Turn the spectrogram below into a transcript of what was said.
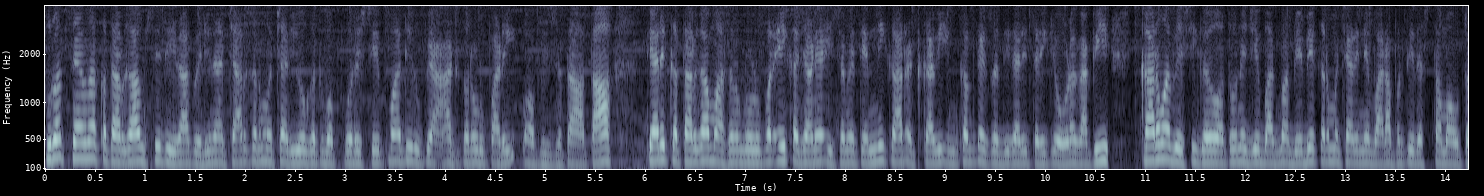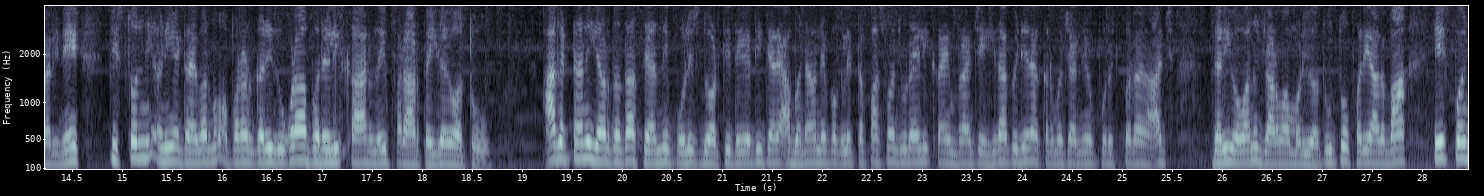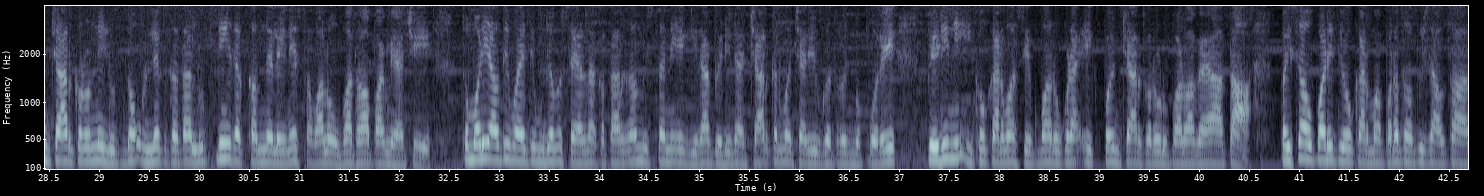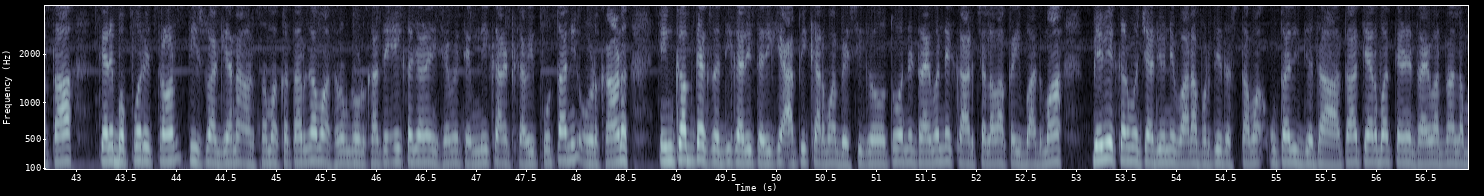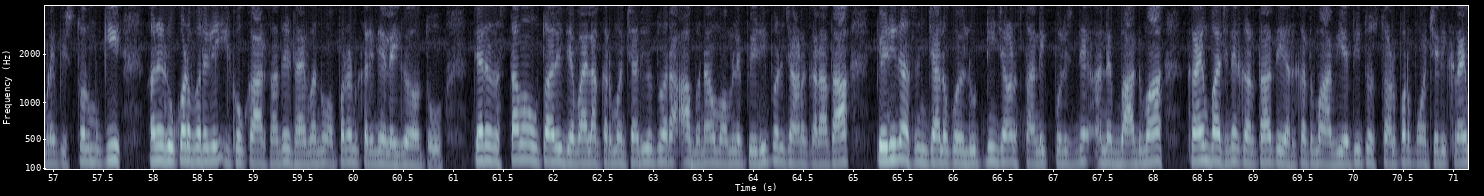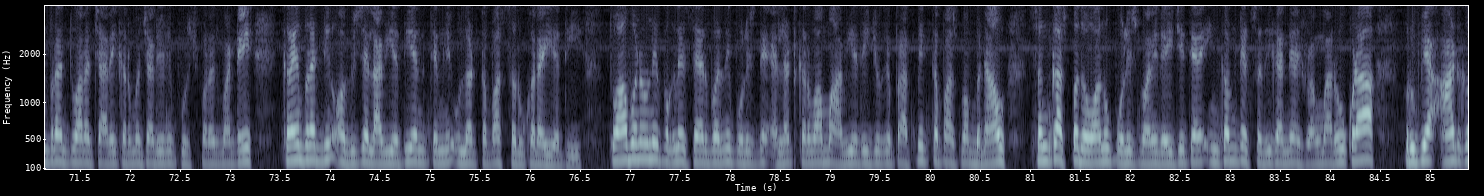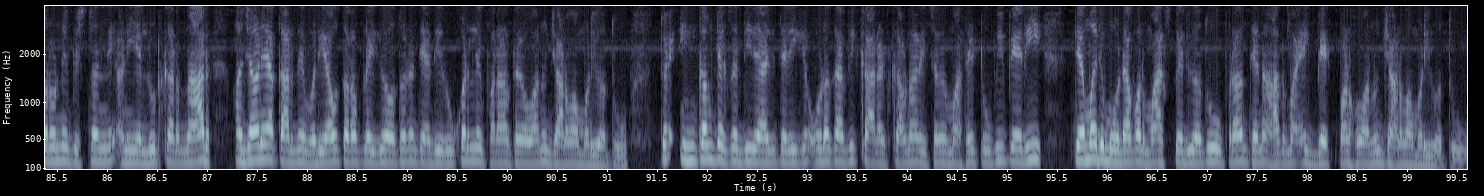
સુરત શહેરના કતારગામ સ્થિત હીરા પેઢીના ચાર કર્મચારીઓ ગત બપોરે સેફમાંથી રૂપિયા આઠ કરોડ ઉપાડી ઓફિસ જતા હતા. ત્યારે કતારગામ આશ્રમ રોડ ઉપર એક અજાણ્યા ઈસમે તેમની કાર અટકાવી ઇન્કમટેક્સ અધિકારી તરીકે ઓળખ આપી કારમાં બેસી ગયો હતો અને જે બાદમાં બે બે કર્મચારીને વારાફરતી રસ્તામાં ઉતારીને પિસ્તોલની અણીએ ડ્રાઈવરનું અપહરણ કરી રોકડા ભરેલી કાર લઈ ફરાર થઈ ગયો હતો. આ ઘટનાની જાણ થતાં શહેરની પોલીસ દોડતી થઈ હતી ત્યારે આ બનાવને પગલે તપાસમાં જોડાયેલી ક્રાઇમ બ્રાન્ચે હીરાપેઢીના કર્મચારીઓ પૂછપરછ ધરી હોવાનું જાણવા મળ્યું હતું. તો ફરિયાદમાં એક પોઈન્ટ ચાર કરોડની લૂંટનો ઉલ્લેખ થતાં લૂંટની રકમને લઈને સવાલો ઊભા થવા પામ્યા છે. તો મળી આવતી માહિતી મુજબ શહેરના કતારગામ વિસ્તારની એક હીરા પેઢીના ચાર કર્મચારીઓ ગતરોજ બપોરે પેઢીની ઇકો કારમાં સેફમાં રોકડા એક પોઈન્ટ ચાર કરોડ ઉપાડવા ગયા હતા. પૈસા ઉપાડી તેઓ કારમાં પરત ઓફિસ આવતા હતા ત્યારે બપોરે ત્રણ ત્રીસ વાગ્યાના અરસામાં કતારગામ આશ્રમ રોડ ખાતે એક હજાર હિસાબે તેમની કાર અટકાવી પોતાની ઓળખાણ ઇન્કમટેક્સ અધિકારી તરીકે આપી કારમાં બેસી ગયો હતો અને ડ્રાઈવરને કાર ચલાવવા કઈ બાદમાં બે બે કર્મચારીઓને વારાફરતી રસ્તામાં ઉતારી દીધા હતા. ત્યારબાદ તેણે ડ્રાઈવરના લમણે પિસ્તોલ મૂકી અને રોકડ ભરેલી ઇકો કાર સાથે ડ્રાઈવરનું અપહરણ કરીને લઈ ગયો હતો. ત્યારે રસ્તામાં ઉતારી દેવાયેલા કર્મચારીઓ દ્વારા આ બનાવ મામલે પેઢી પર જાણ કરાતા પેઢીના સંચાલકોએ લૂંટની જાણ સ્થાનિક પોલીસને અને બાદમાં ક્રાઇમ બ્રાન્ચને કરતા તે હરકતમાં આવી હતી. તો સ્થળ પર પહોંચેલી ક્રાઇમ બ્રાન્ચ દ્વારા ચારેય કર્મચારીઓની પૂછપરછ માટે ક્રાઇમ બ્રાન્ચની ઓફિસે લાવી હતી અને તેમની ઉલટ તપાસ શરૂ કરાઈ હતી. તો આ બનાવને પગલે શહેરભરની પોલીસને એલર્ટ કરવામાં આવી હતી જો કે પ્રાથમિક તપાસમાં બનાવ શંકાસ્પદ હોવાનું પોલીસ માની રહી છે. ત્યારે ઇન્કમટેક્સ અધિકારીના શ્વાંગમાં રોકડા રૂપિયા આઠ કરોડની પિસ્તોલની અણીએ લૂંટ કરનાર અજાણ્યા કારને વરિયાવ તરફ લઈ ગયો હતો અને ત્યાંથી રોકડ લઈ ફરાર થયો હોવાનું જાણવા મળ્યું હતું. તો ઇન્કમટેક્સ અધિકારી તરીકે ઓળખ આપી કાર અટકાવનાર સમયે માથે ટોપી પહેરી તેમજ મોઢા પર માસ્ક પહેર્યું હતું. ઉપરાંત તેના હાથમાં એક બેગ પણ હોવાનું જાણવા મળ્યું હતું.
